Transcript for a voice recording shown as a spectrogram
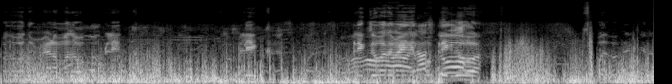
બધો બધો મેળામાં જો પબ્લિક પબ્લિક પબ્લિક જોવો તમે પબ્લિક જોવો. ખૂબ છે ને.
